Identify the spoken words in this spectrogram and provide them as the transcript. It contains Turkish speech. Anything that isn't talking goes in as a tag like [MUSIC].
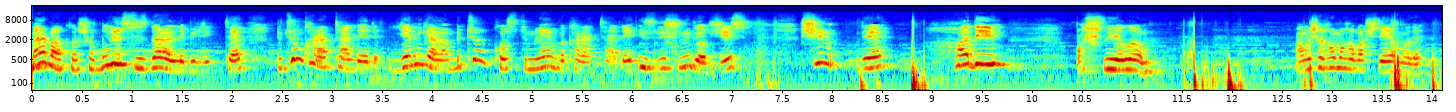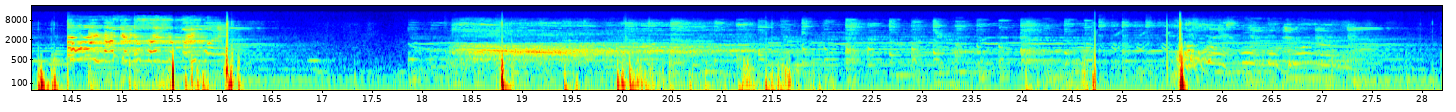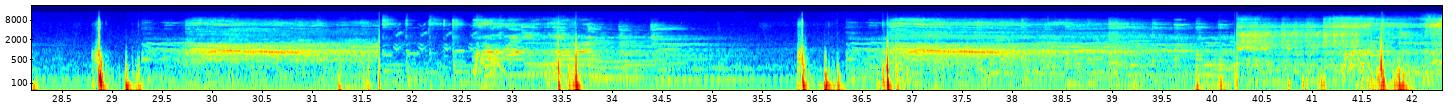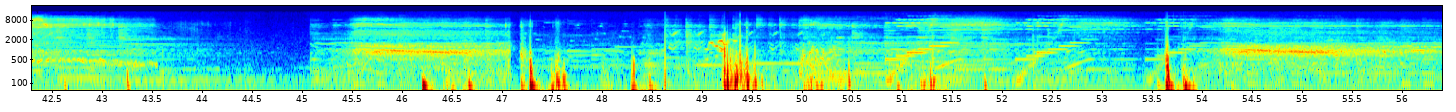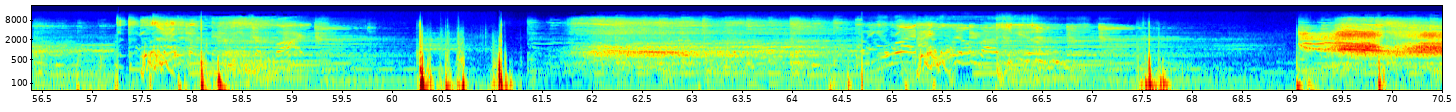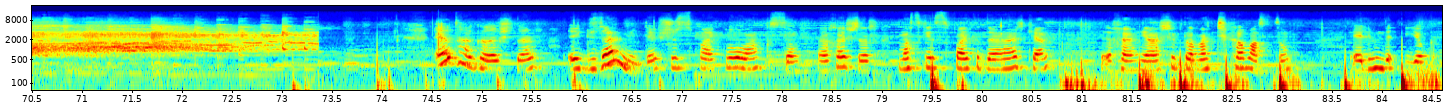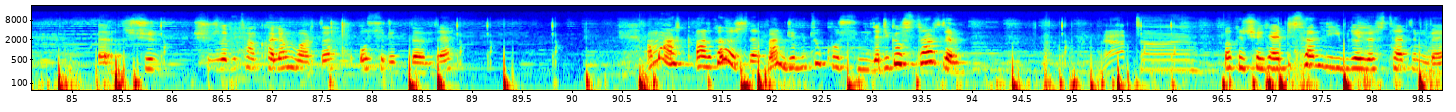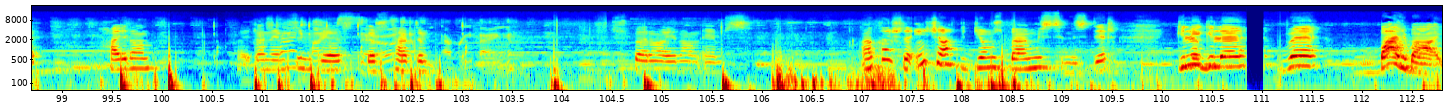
Merhaba arkadaşlar. Bugün sizlerle birlikte bütün karakterleri, yeni gelen bütün kostümleri ve karakterleri üzülüşünü göreceğiz. Şimdi hadi başlayalım. Ama şaka maka başlayalım hadi. Arkadaşlar, e, güzel miydi? Şu spike'lı olan kısım. Arkadaşlar, maske spike'ı dönerken e, [LAUGHS] yanlışlıkla ben çıka bastım. Elimde yok. E, şu şurada bir tane kalem vardı. O sürüklendi. Ama ar- arkadaşlar bence bütün kostümleri gösterdim. Bakın şekerci sen de bile gösterdim be. Hayran Hayran emsi bile gösterdim. Süper ems. Arkadaşlar inşallah videomuzu beğenmişsinizdir. Güle güle ve bay bay.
